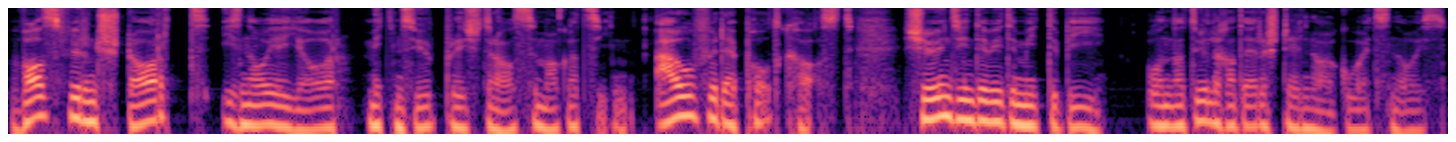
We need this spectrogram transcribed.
Was für ein Start ins neue Jahr mit dem Surprise Strassenmagazin. Auch für den Podcast. Schön sind ihr wieder mit dabei. Und natürlich an dieser Stelle noch ein gutes Neues.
